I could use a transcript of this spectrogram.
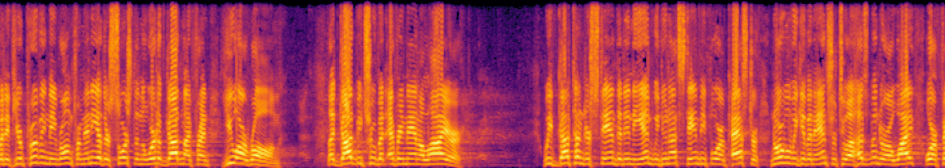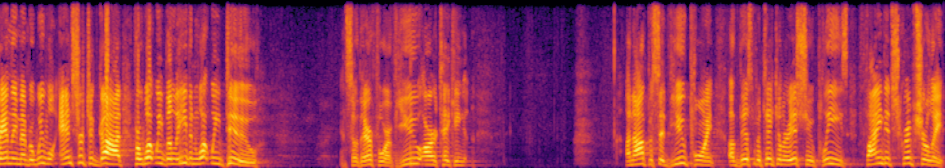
But if you're proving me wrong from any other source than the Word of God, my friend, you are wrong. Let God be true, but every man a liar. We've got to understand that in the end, we do not stand before a pastor, nor will we give an answer to a husband or a wife or a family member. We will answer to God for what we believe and what we do. And so, therefore, if you are taking an opposite viewpoint of this particular issue, please find it scripturally.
